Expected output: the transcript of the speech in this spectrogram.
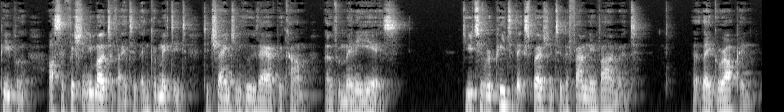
people are sufficiently motivated and committed to changing who they have become over many years. Due to repeated exposure to the family environment that they grew up in,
